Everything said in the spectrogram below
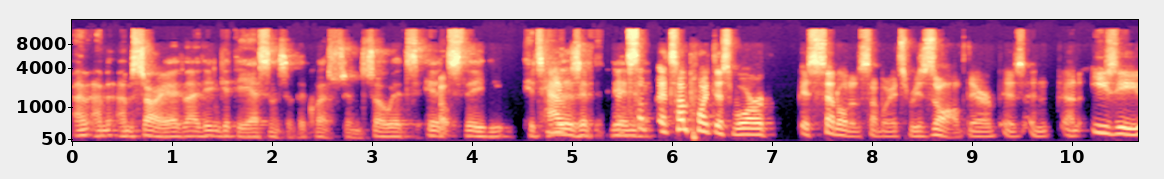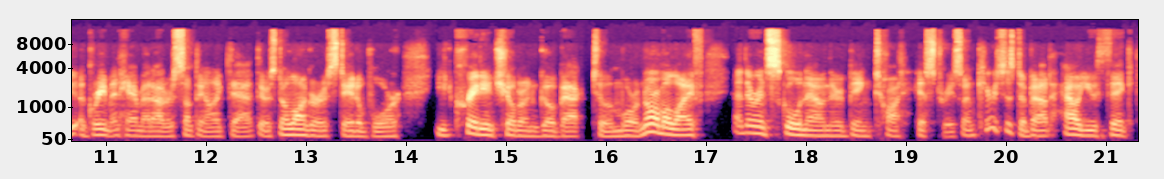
I'm I'm sorry, I, I, didn't get the essence of the question. So it's oh. it's oh. the it's how does it at some, at some point this war is settled in some way. It's resolved. There is an, an easy agreement hammered out or something like that. There's no longer a state of war. Ukrainian children go back to a more normal life, and they're in school now and they're being taught history. So I'm curious just about how you think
